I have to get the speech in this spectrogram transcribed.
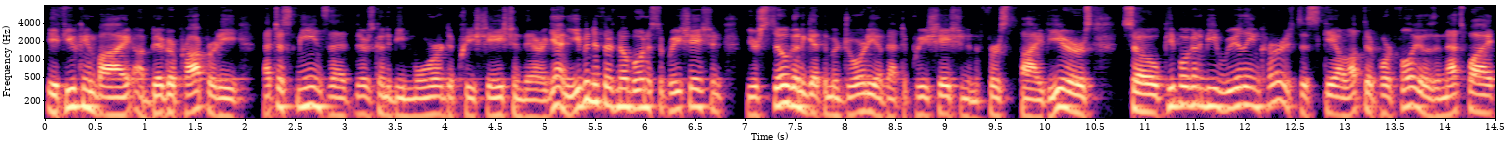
if you can buy a bigger property, that just means that there's going to be more depreciation there. Again, even if there's no bonus depreciation, you're still going to get the majority of that depreciation in the first five years. So people are going to be really encouraged to scale up their portfolios. And that's why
